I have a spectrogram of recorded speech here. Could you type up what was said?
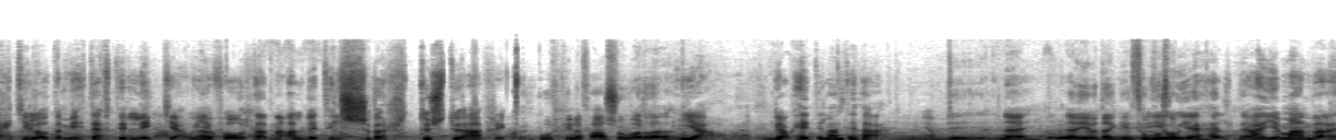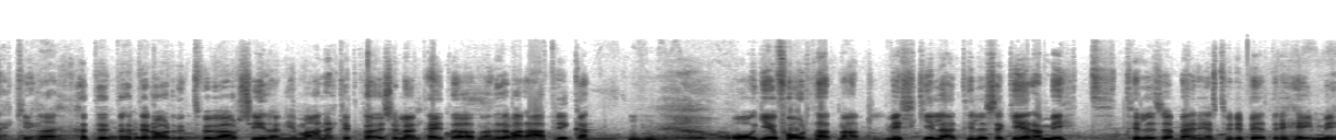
ekki láta mitt eftir liggja og ég fór þarna alveg til svörtustu Afríku. Burkina Faso var það? Já, já, heitir landi það? Nei, eða ég veit ekki, þú fórst Jú, þangað? ég held, að ég man það ekki. Þetta, þetta er orðið tvö ár síðan, ég man ekkert hvað þessu lönd heita þarna. Þetta var Afríka og ég fór þarna virkilega til þess að gera mitt, til þess að berjast fyrir betri heimi.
